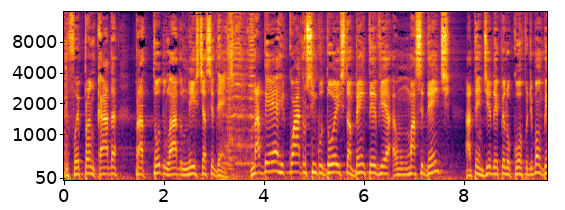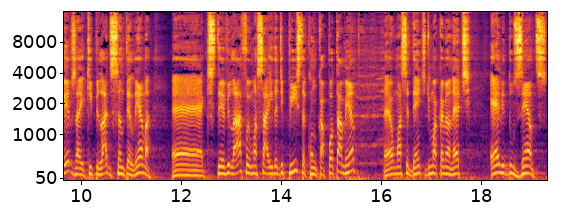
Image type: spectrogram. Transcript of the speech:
e foi plancada para todo lado neste acidente. Na BR 452 também teve ah, um acidente atendido pelo Corpo de Bombeiros, a equipe lá de Santa Helena eh, que esteve lá, foi uma saída de pista com capotamento, é um acidente de uma caminhonete L200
